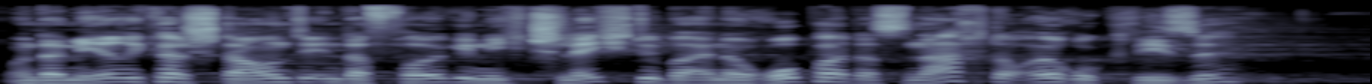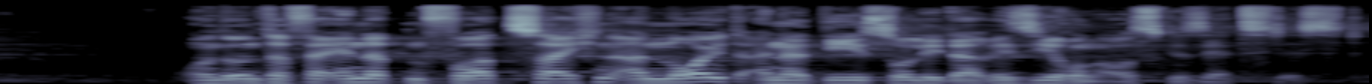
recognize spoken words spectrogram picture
Und Amerika staunte in der Folge nicht schlecht über ein Europa, das nach der Eurokrise und unter veränderten Vorzeichen erneut einer Desolidarisierung ausgesetzt ist.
